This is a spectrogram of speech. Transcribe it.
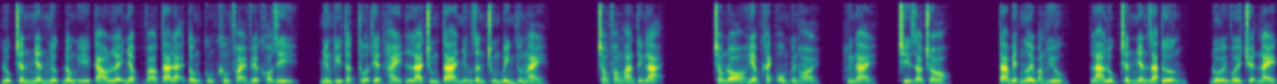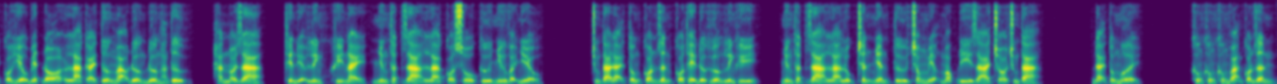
lục chân nhân ngược đồng ý cao lệ nhập vào ta đại tống cũng không phải việc khó gì, nhưng kỳ thật thua thiệt hay là chúng ta những dân chúng bình thường này? Trong phòng an tĩnh lại, trong đó hiệp khách ôm quyền hỏi, huynh đại chỉ giáo cho, ta biết người bằng hữu là lục chân nhân gia tướng, đối với chuyện này có hiểu biết đó là cái tướng mạo đường đường hán tử. Hắn nói ra thiên địa linh khí này nhưng thật ra là có số cứ như vậy nhiều. Chúng ta đại tống con dân có thể được hưởng linh khí, nhưng thật ra là lục chân nhân từ trong miệng móc đi ra cho chúng ta. Đại tống mười, không không không vạn con dân,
